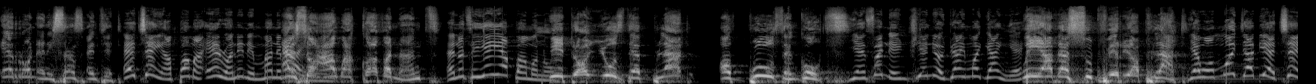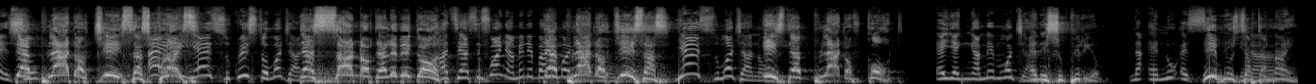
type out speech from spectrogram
Aaron and his sons entered. ɛkyɛn apam a aaron ne ne mma ne And so our covenant, ɛno ti yɛn apam no we don't use the blood of bulls and goats. yɛmfa nantwie ne odwan mogya nyɛ We have a superior blood, yɛwɔ mogya bi a ɛkyɛn so the blood of Jesus Christ, yesu kristo mogya the Son of the living God. ateasefoɔ nyame ne ba The blood of Jesus is the blood of God. Ɛyɛ nyame mogya and is superior. na ɛno asi ne Hebrews chapter 9,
